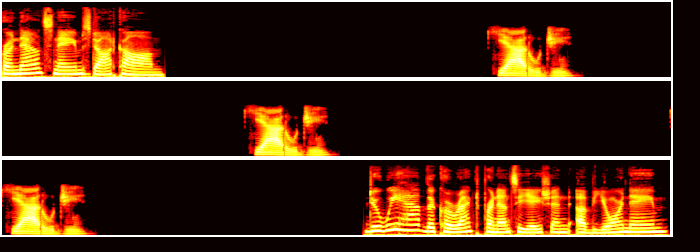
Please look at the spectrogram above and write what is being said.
pronouncenames.com. Chiarugi. Chiarugi. Chiarugi. Do we have the correct pronunciation of your name?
